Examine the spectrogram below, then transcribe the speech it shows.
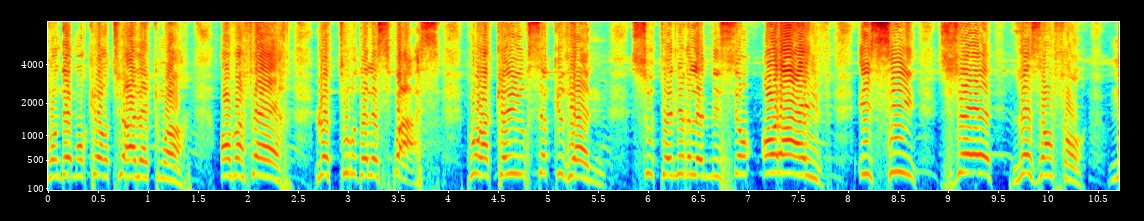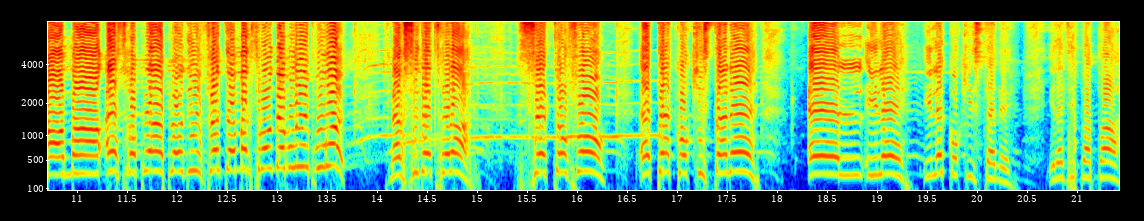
Fondez mon cœur, tu es avec moi. On va faire le tour de l'espace pour accueillir ceux qui viennent soutenir l'émission en live. Ici, j'ai les enfants. Maman, est-ce qu'on peut applaudir? Faites un maximum de bruit pour eux. Merci d'être là. Cet enfant est un Kokistanais. Et il est, il est Kokistanais. Il a dit, papa,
